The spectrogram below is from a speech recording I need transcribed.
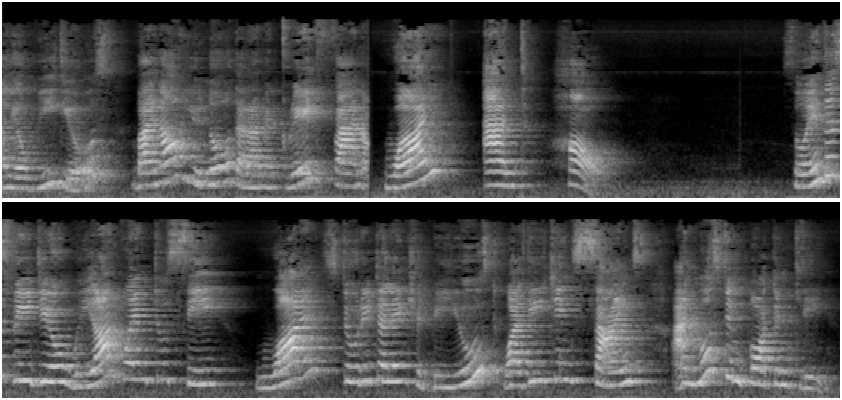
earlier videos, by now you know that I'm a great fan of why and how. So in this video, we are going to see why storytelling should be used while teaching science and most importantly,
